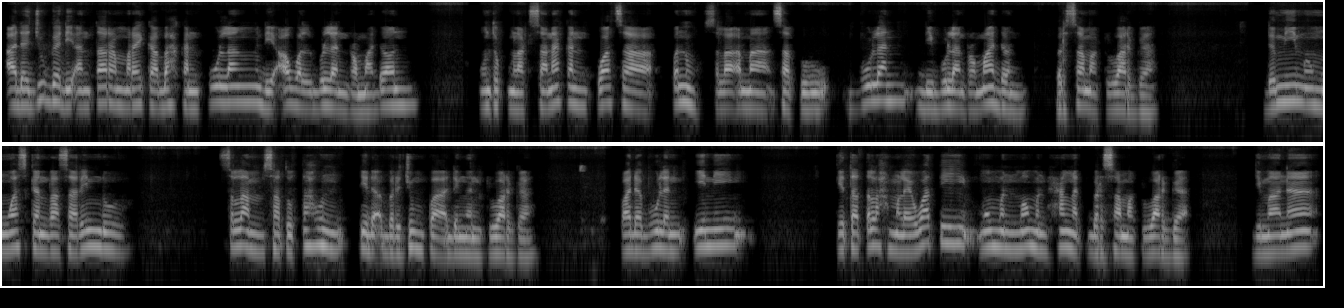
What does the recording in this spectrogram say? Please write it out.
ada juga di antara mereka bahkan pulang di awal bulan Ramadan untuk melaksanakan puasa penuh selama satu bulan di bulan Ramadan bersama keluarga. Demi memuaskan rasa rindu selam satu tahun tidak berjumpa dengan keluarga. Pada bulan ini kita telah melewati momen-momen hangat bersama keluarga, di mana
